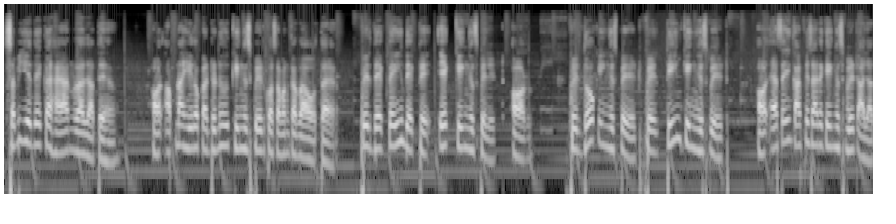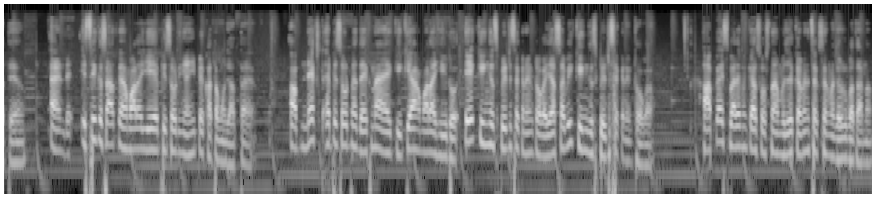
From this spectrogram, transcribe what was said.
सभी ये देखकर हैरान रह जाते हैं। और अपना हीरो कंटिन्यू किंग स्पिरिट को समन कर रहा होता है। फिर देखते ही देखते एक किंग स्पिरिट और फिर दो किंग स्पिरिट फिर तीन किंग स्पिरिट और ऐसे ही काफ़ी सारे किंग स्पिरिट आ जाते हैं। एंड इसी के साथ में हमारा ये एपिसोड यहीं पे ख़त्म हो जाता है। अब नेक्स्ट एपिसोड में देखना है कि क्या हमारा हीरो एक किंग स्पीड से कनेक्ट होगा या सभी किंग स्पीड से कनेक्ट होगा। आपका इस बारे में क्या सोचना है मुझे कमेंट सेक्शन में ज़रूर बताना।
